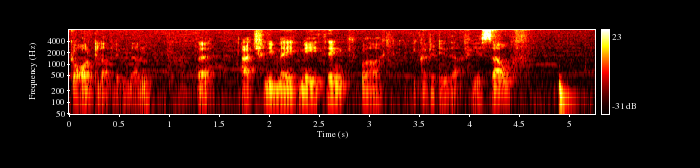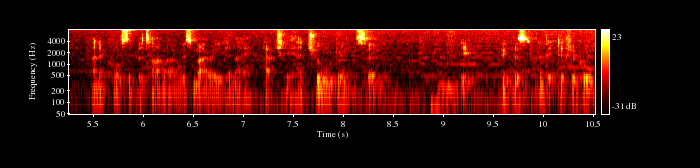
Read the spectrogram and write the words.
God loving them that actually made me think, well, you've got to do that for yourself. And of course, at the time I was married and I actually had children, so it, it was a bit difficult.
